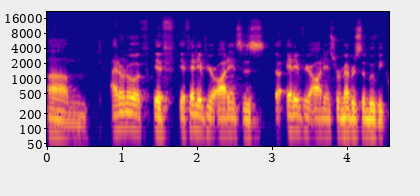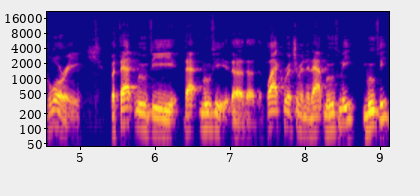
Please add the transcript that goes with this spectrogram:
Um, I don't know if if if any of your audiences, uh, any of your audience remembers the movie Glory, but that movie, that movie, uh, the the Black Regiment in that movie, movie,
